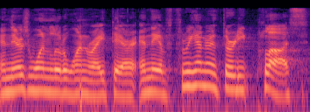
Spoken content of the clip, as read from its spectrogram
and there's one little one right there, and they have 330 plus,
